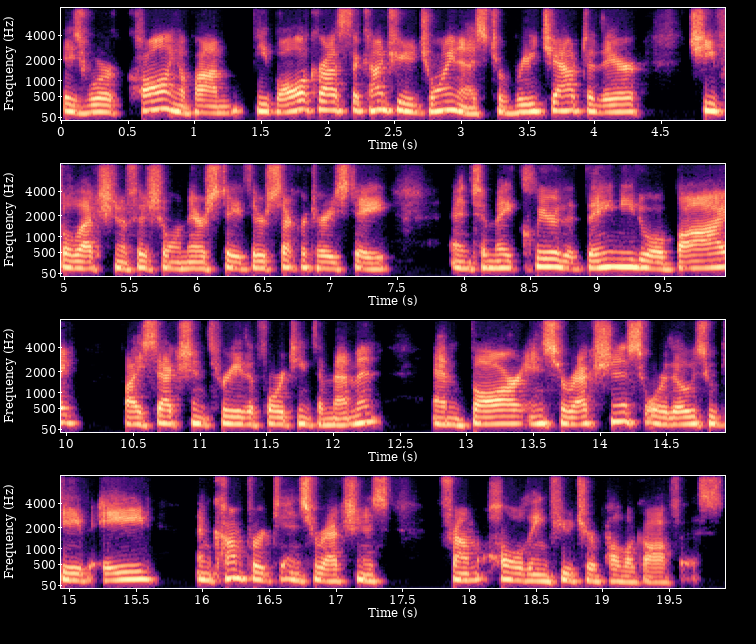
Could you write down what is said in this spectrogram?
is we're calling upon people all across the country to join us to reach out to their chief election official in their state, their secretary of state, and to make clear that they need to abide by Section 3 of the 14th Amendment and bar insurrectionists or those who gave aid and comfort to insurrectionists from holding future public office.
